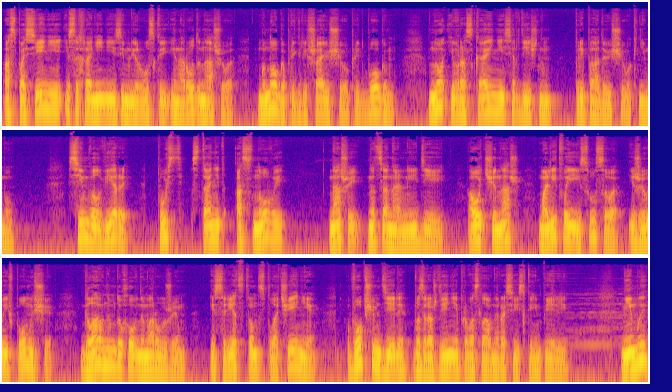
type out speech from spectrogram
о спасении и сохранении земли русской и народа нашего, много прегрешающего пред Богом, но и в раскаянии сердечном припадающего к нему. Символ веры пусть станет основой нашей национальной идеи, а Отче наш, молитва Иисусова и живый в помощи главным духовным оружием и средством сплочения – в общем деле возрождения православной Российской империи. Не мы,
